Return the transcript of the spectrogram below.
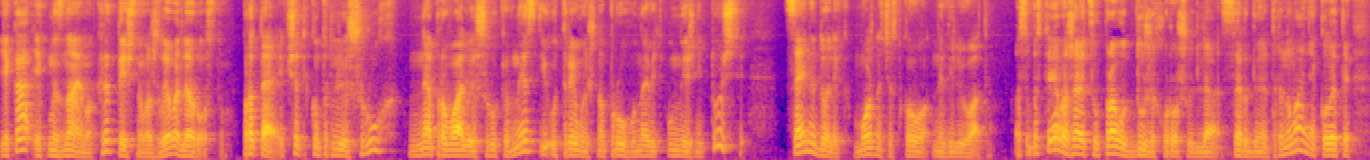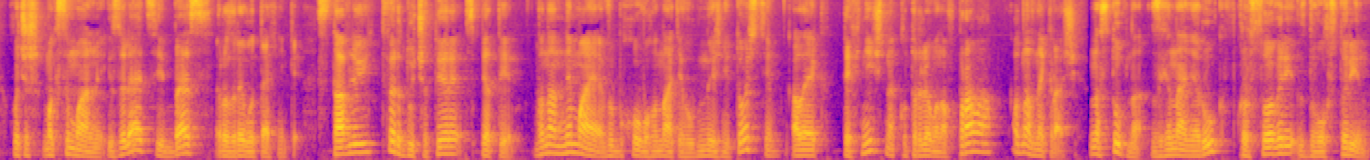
яка, як ми знаємо, критично важлива для росту. Проте, якщо ти контролюєш рух, не провалюєш руки вниз і утримуєш напругу навіть у нижній точці, цей недолік можна частково невілювати. Особисто я вважаю цю вправу дуже хорошою для середини тренування, коли ти хочеш максимальної ізоляції без розриву техніки. Ставлю їй тверду 4 з 5. Вона не має вибухового натягу в нижній точці, але як технічна контрольована вправа одна з найкращих. Наступна згинання рук в кросовері з двох сторін.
